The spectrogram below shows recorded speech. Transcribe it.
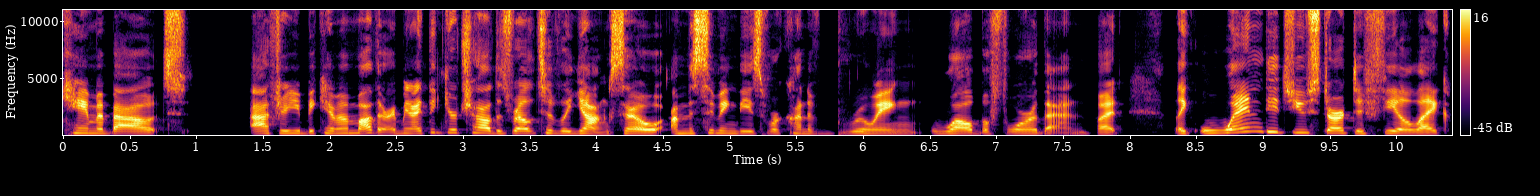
came about after you became a mother? I mean, I think your child is relatively young, so I'm assuming these were kind of brewing well before then. But like, when did you start to feel like,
